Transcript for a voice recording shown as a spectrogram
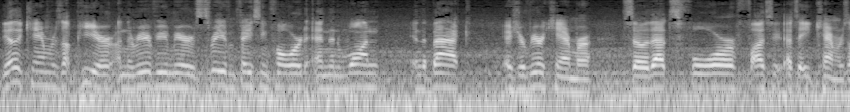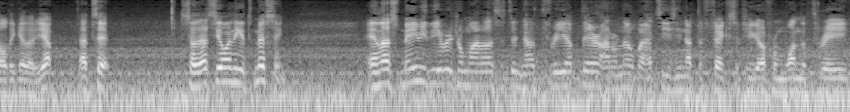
the other cameras up here on the rear view mirrors, three of them facing forward and then one in the back as your rear camera. So that's four, five, six, that's eight cameras altogether. Yep, that's it. So that's the only thing it's missing. Unless maybe the original Model S didn't have three up there. I don't know, but that's easy enough to fix if you go from one to three.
